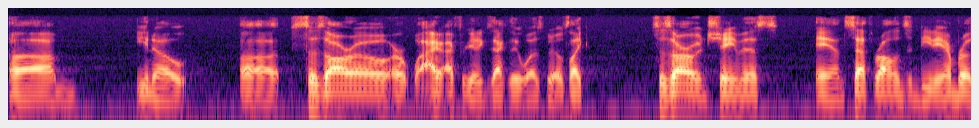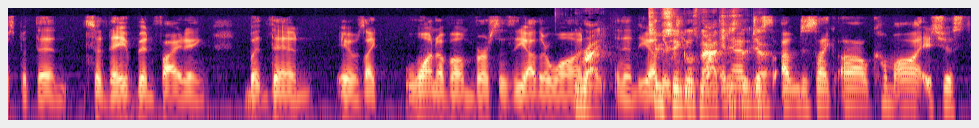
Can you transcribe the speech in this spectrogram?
um, you know, uh, Cesaro or I, I forget exactly what it was, but it was like Cesaro and Sheamus and Seth Rollins and Dean Ambrose. But then so they've been fighting, but then it was like one of them versus the other one, Right. And then the Two other singles two, matches And I'm that- just I'm just like, oh come on, it's just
